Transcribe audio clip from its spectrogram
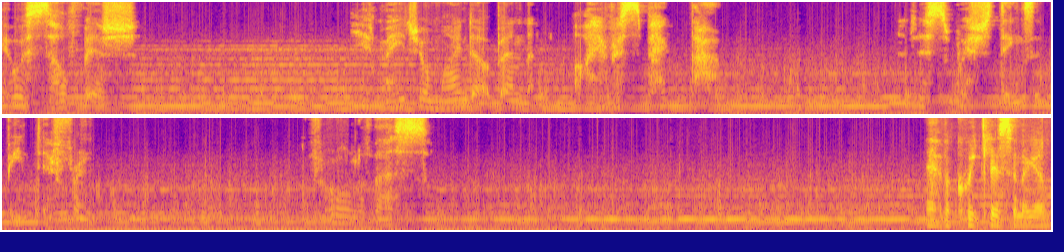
It was selfish. You'd made your mind up, and I respect that. I just wish things had been different for all of us. Have a quick listen again.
